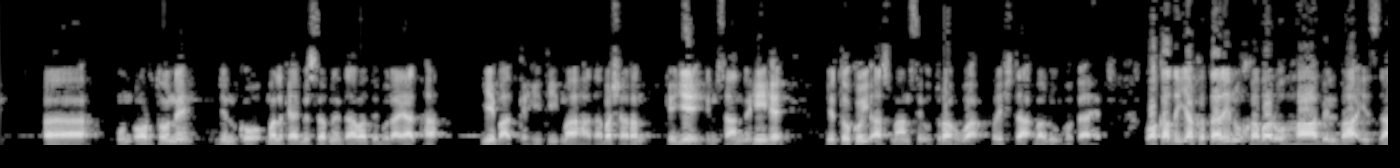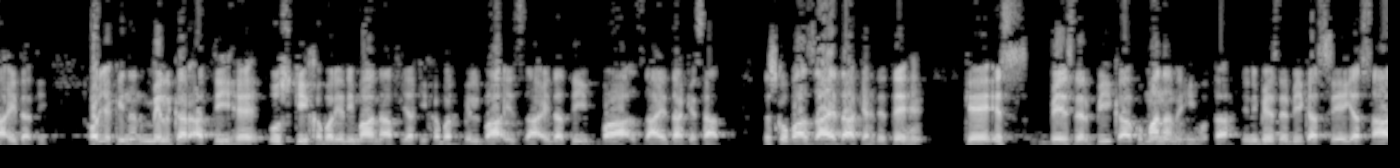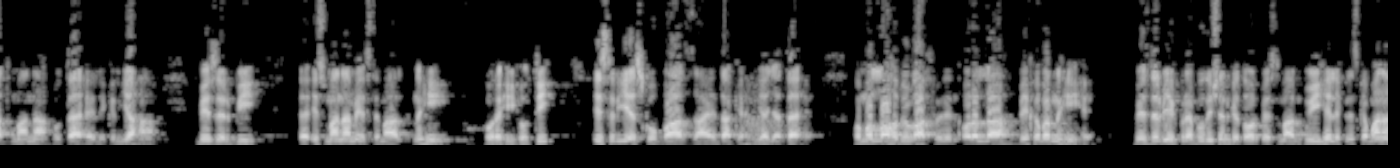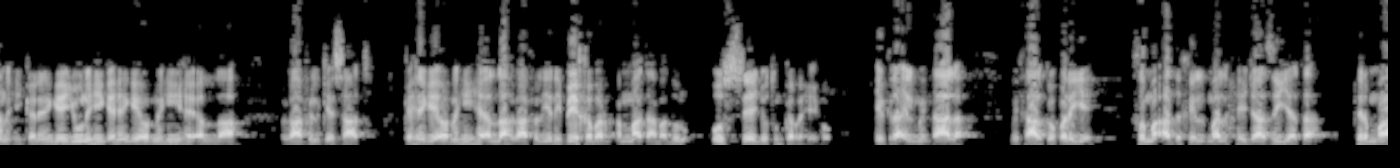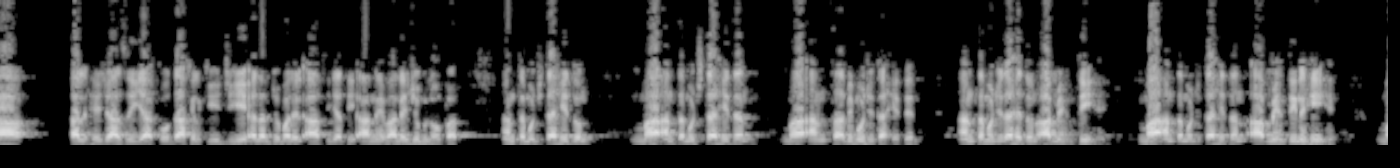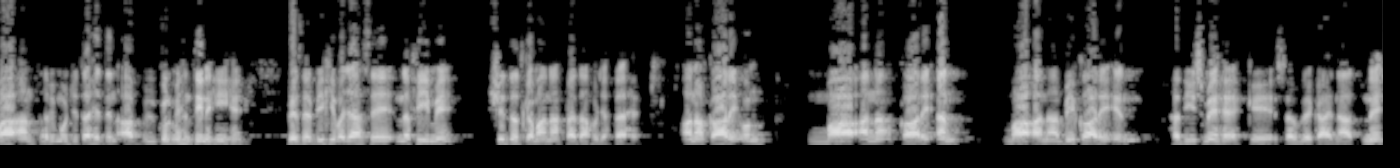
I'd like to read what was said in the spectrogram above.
ان عورتوں نے جن کو ملکہ مصر نے دعوت بلایا تھا، یہ بات کہی تھی، ما ہادہ بشرن کہ یہ انسان نہیں ہے۔ یہ تو کوئی آسمان سے اترا ہوا فرشتہ معلوم ہوتا ہے۔ وقد یک ترین خبر زائدتی اور یقیناً مل کر آتی ہے اس کی خبر یعنی ماں نافیہ کی خبر بالبا زائدتی با زائدہ کے ساتھ۔ اس کو با زائدہ کہہ دیتے ہیں کہ اس بیزر بی کا کو معنی نہیں ہوتا۔ یعنی بیزر بی کا سے یا ساتھ معنی ہوتا ہے، لیکن یہاں بیزر بی اس معنی میں استعمال نہیں ہو رہی ہوتی۔ اس لیے اس کو با زائدہ کہہ دیا جاتا ہے۔ ہم اللہ بغافر اور اللہ بے خبر نہیں ہے۔ بہتر بھی ایک پریپوزیشن کے طور پہ استعمال ہوئی ہے، لیکن اس کا معنی نہیں کریں گے، یوں نہیں کہیں گے اور نہیں ہے اللہ غافل کے ساتھ کہیں گے اور نہیں ہے اللہ غافل یعنی بے خبر، اما تابد اس سے جو تم کر رہے ہو۔ اقرا المثال، مثال کو پڑھیے۔ ثم ادخل مل حجازیہ پھر ما الحجازیہ کو داخل کیجیے الجمل العطیتی آنے والے جملوں پر۔ انت مجتہد ما انت مجتہدن، ما انت بمجتہدن۔ انت مجتہدن، آپ محنتی ہیں۔ ما انت مجتہدن آپ محنتی نہیں ہیں۔ ما انت مجتہدن آپ بالکل محنتی نہیں ہیں۔ بے سربی کی وجہ سے نفی میں شدت کا معنی پیدا ہو جاتا ہے۔ انا قاری ان ما انا قاری ان ما انا بے قاری ان حدیث میں ہے کہ سرور کائنات نے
